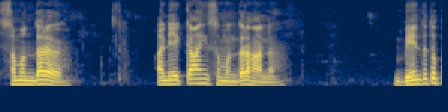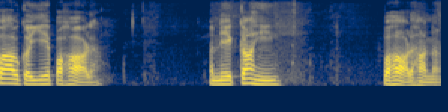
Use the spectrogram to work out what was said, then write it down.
ਸਮੁੰਦਰ ਅਨੇਕਾਂ ਹੀ ਸਮੁੰਦਰ ਹਨ ਬਿੰਦ ਤੋਂ ਭਾਵ ਕਹੀਏ ਪਹਾੜ ਅਨੇਕਾਂ ਹੀ ਪਹਾੜ ਹਨ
